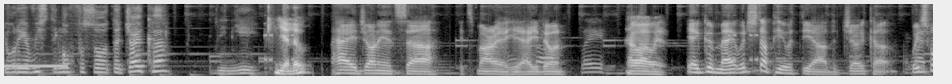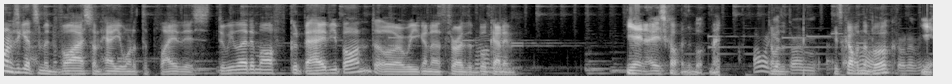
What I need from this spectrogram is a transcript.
you're the arresting officer of the Joker, and then you. Yellow. Hey, Johnny, it's uh, It's Mario here. How you doing? How are we? Yeah, good mate. We're just up here with the uh, the Joker. We just wanted to get some advice on how you wanted to play this. Do we let him off good behavior bond, or are we gonna throw the book at him? Yeah, no, he's copping the book, mate. I want to. He's copping the book? get thrown over. Yeah,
